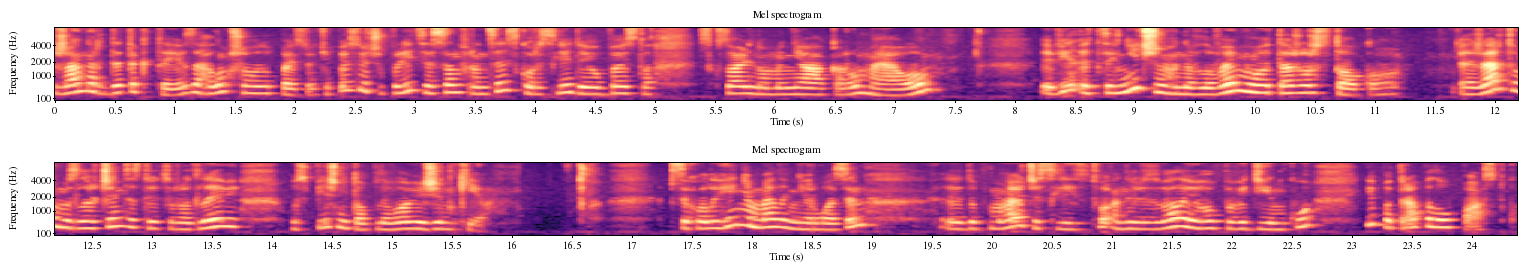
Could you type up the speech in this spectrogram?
Жанр детектив. Загалом, що описують? Описують, що поліція Сан-Франциско розслідує вбивство сексуального маніака Ромео. Він цинічного, невловимого та жорстокого. Е, Жертвами злочинця стають вродливі, успішні та впливові жінки. Психологиня Мелані Розен, е, допомагаючи слідству, аналізувала його поведінку і потрапила у пастку.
